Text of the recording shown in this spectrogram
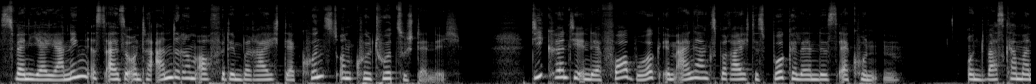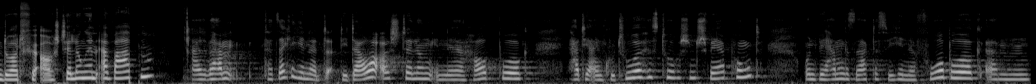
Svenja Janning ist also unter anderem auch für den Bereich der Kunst und Kultur zuständig. Die könnt ihr in der Vorburg im Eingangsbereich des Burggeländes erkunden. Und was kann man dort für Ausstellungen erwarten? Also wir haben tatsächlich der, die Dauerausstellung in der Hauptburg hat ja einen kulturhistorischen Schwerpunkt und wir haben gesagt, dass wir hier in der Vorburg, ähm,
